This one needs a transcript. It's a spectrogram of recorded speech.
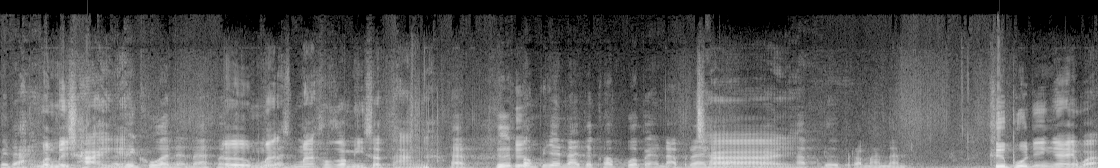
ไม่ได้มันไม่ใช่มันไงไม่ควรอะนะมันเออไม่มะควรมะเขาก็มีสตางค์อะ ครับคือคือต้องพิจารณาจากครอบครัวเป็นอันดับแรกก่อนใช่ นะครับโดยประมาณนั้น คือพูดง่ายๆว่า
